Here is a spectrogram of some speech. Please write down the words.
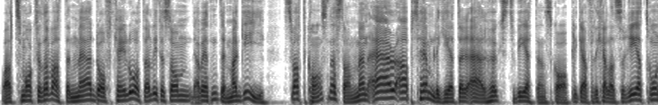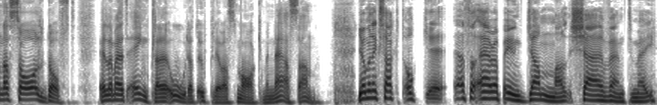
Och att smaksätta vatten med doft kan ju låta lite som, jag vet inte, magi. Svartkonst nästan. Men Air Ups hemligheter är högst vetenskapliga för det kallas retronasal doft. Eller med ett enklare ord att uppleva smak med näsan. Ja men exakt och eh, alltså AirUp är ju en gammal kär vän till mig.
